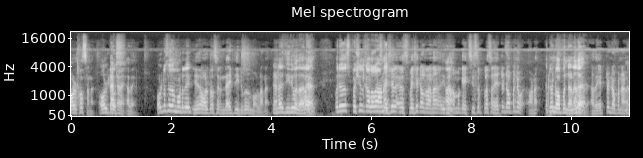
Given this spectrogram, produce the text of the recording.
ഓൾട്രോസ് ആണ്. ഓൾട്രോസ് അതെ ഓൾട്രോസ് ഏതാ മോഡൽ ഇത് ഓൾട്രോസ് രണ്ടായിരത്തി ഇരുപത് മോഡലാണ് രണ്ടായിരത്തി ഇരുപത് അല്ലേ? ഒരു സ്പെഷ്യൽ കളറാണ് സ്പെഷ്യൽ കളറാണ് ഇത് നമുക്ക് എക്സിസ് പ്ലസ് ആണ്. ഏറ്റവും ടോപ്പൻ ആണ്. ഏറ്റവും ടോപ്പൻ ആണ് അല്ലേ? അതെ, അതെ ഏറ്റവും ടോപ്പൻ ആണ്.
